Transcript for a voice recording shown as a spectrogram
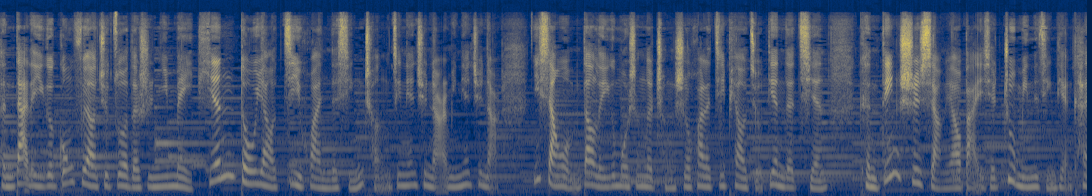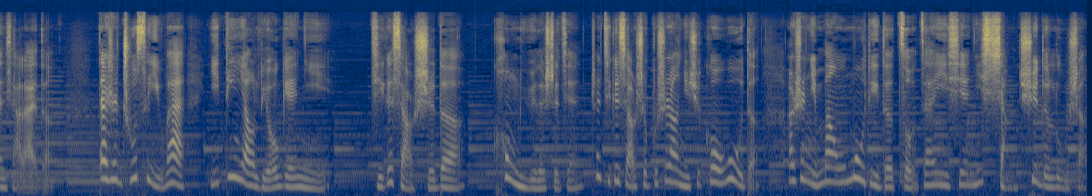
很大的一个功夫要去做的是，你每天都要计划你的行程，今天去哪儿，明天去哪儿。你想，我们到了一个陌生的城市，花了机票、酒店的钱，肯定是想要把一些著名的景点看下来的，但是除此以外，一定要留给你几个小时的。空余的时间，这几个小时不是让你去购物的，而是你漫无目的的走在一些你想去的路上。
